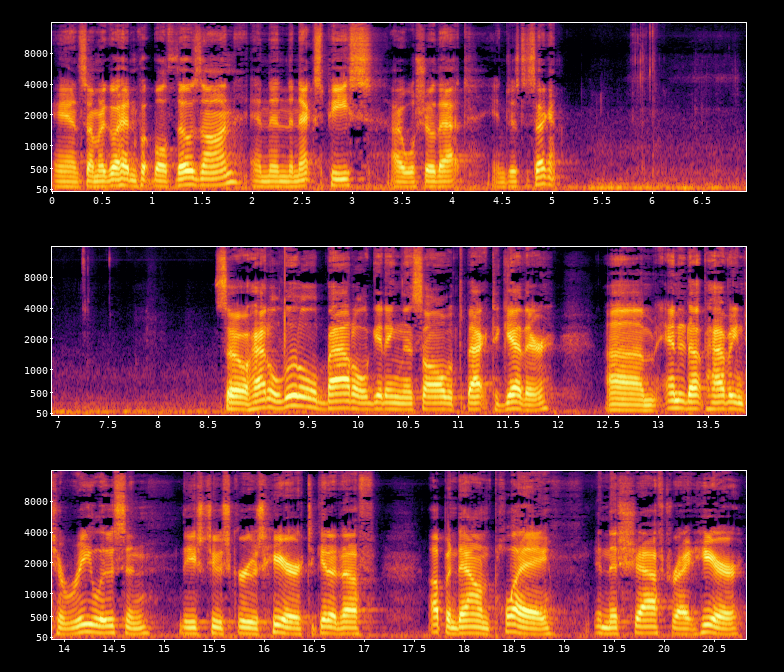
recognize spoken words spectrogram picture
And so I'm going to go ahead and put both those on, and then the next piece, I will show that in just a second. So had a little battle getting this all back together. Um, ended up having to re-loosen these two screws here to get enough up and down play in this shaft right here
